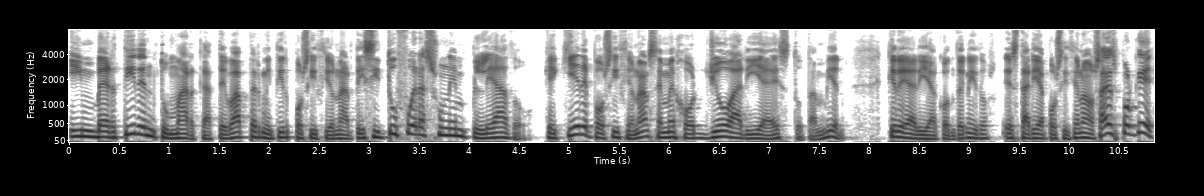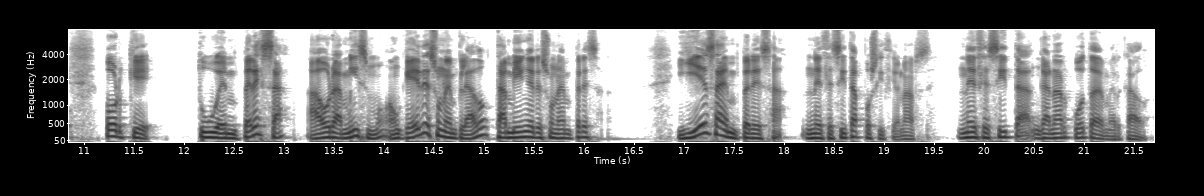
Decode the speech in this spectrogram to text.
Invertir en tu marca te va a permitir posicionarte. Y si tú fueras un empleado que quiere posicionarse mejor, yo haría esto también. Crearía contenidos, estaría posicionado. ¿Sabes por qué? Porque tu empresa, ahora mismo, aunque eres un empleado, también eres una empresa. Y esa empresa necesita posicionarse, necesita ganar cuota de mercado.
